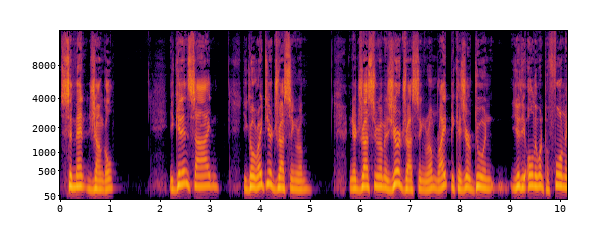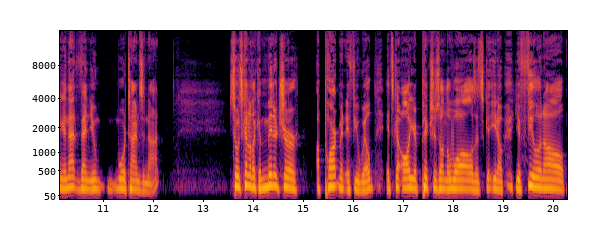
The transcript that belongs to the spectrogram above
cement jungle. You get inside, you go right to your dressing room. And your dressing room is your dressing room, right? Because you're doing, you're the only one performing in that venue more times than not. So it's kind of like a miniature apartment, if you will. It's got all your pictures on the walls. It's you know, you're feeling all,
